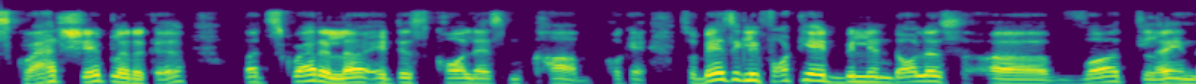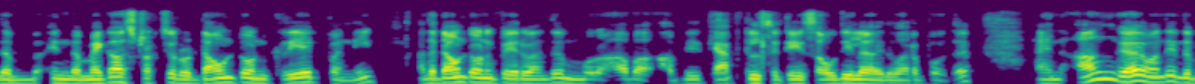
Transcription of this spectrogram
ஸ்கொயர் ஷேப்ல இருக்கு. பட் ஸ்கொயர் இல்ல it is called as Mukaab okay so basically billion eight billion dollars in இந்த இந்த மெகா ஸ்ட்ரக்சர் ஒரு டவுன் டவுன் கிரியேட் பண்ணி அந்த டவுன் டவுனுக்கு பேர் வந்து முராபா அப்படி கேபிட்டல் சிட்டி சவுதியில் இது வரப்போகுது. அண்ட் அங்கே வந்து இந்த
